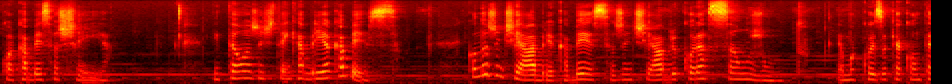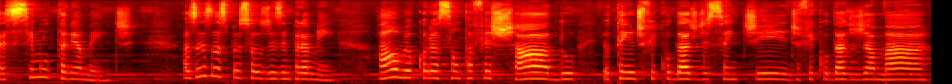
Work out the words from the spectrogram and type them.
com a cabeça cheia. Então a gente tem que abrir a cabeça. Quando a gente abre a cabeça, a gente abre o coração junto. É uma coisa que acontece simultaneamente. Às vezes as pessoas dizem para mim, ah, o meu coração está fechado, eu tenho dificuldade de sentir, dificuldade de amar.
